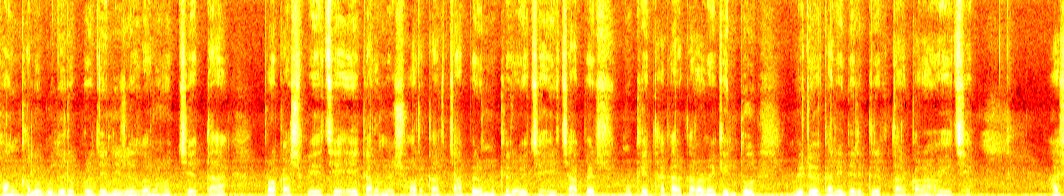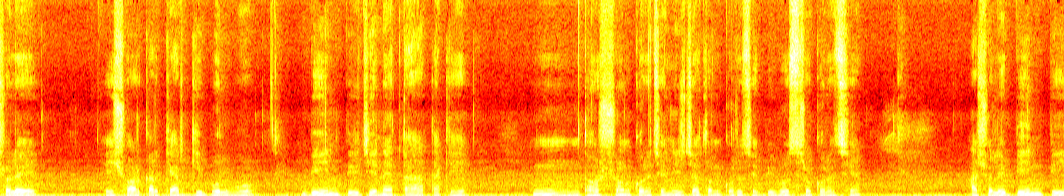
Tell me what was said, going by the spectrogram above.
সংখ্যালঘুদের উপর যে নির্যাতন হচ্ছে তা প্রকাশ পেয়েছে। এই কারণে সরকার চাপের মুখে রয়েছে। এই চাপের মুখে থাকার কারণে কিন্তু ভিডিওকারীদের গ্রেপ্তার করা হয়েছে। আসলে এই সরকারকে আর কি বলব? বিএনপির যে নেতা, তাকে ধর্ষণ করেছে, নির্যাতন করেছে বিবস্ত্র করেছে। আসলে বিএনপি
